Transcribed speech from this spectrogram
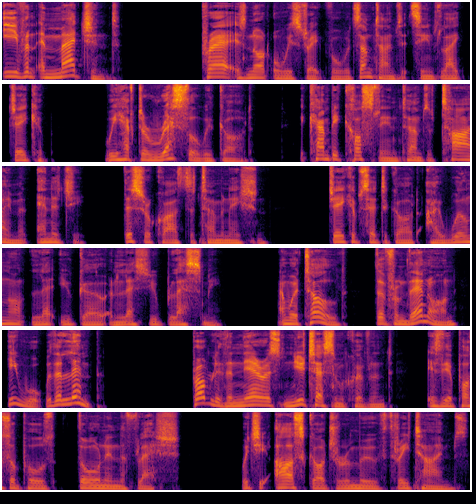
even imagined. Prayer is not always straightforward. Sometimes it seems like Jacob. We have to wrestle with God. It can be costly in terms of time and energy. This requires determination. Jacob said to God, I will not let you go unless you bless me. And we're told that from then on, he walked with a limp. Probably the nearest New Testament equivalent is the Apostle Paul's thorn in the flesh, which he asked God to remove three times.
